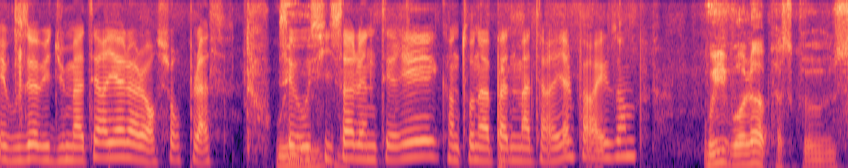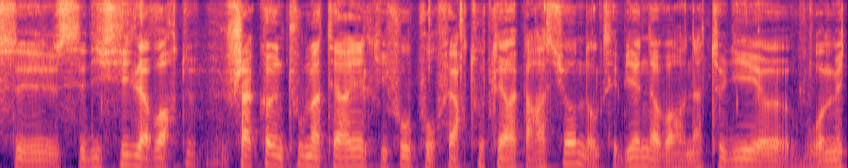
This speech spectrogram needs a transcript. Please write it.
Et vous avez du matériel alors sur place Oui, C'est oui. aussi ça l'intérêt quand on n'a pas de matériel par exemple Oui, voilà, parce que c'est difficile d'avoir chacun tout le matériel qu'il faut pour faire toutes les réparations. Donc c'est bien d'avoir un atelier euh, où on met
